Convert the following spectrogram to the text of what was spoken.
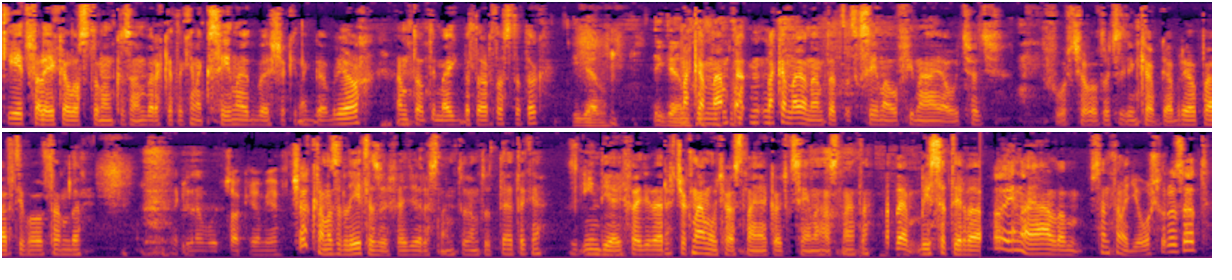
két felé kell osztanunk az embereket, akinek Xena jött be, és akinek Gabriel. Nem tudom, ti melyikbe tartoztatok. Igen. Igen. Nekem, nem, nekem nagyon nem tetszett Xena finálja, úgyhogy furcsa volt, úgyhogy inkább Gabriel párti voltam, de Neki nem volt csak remje. Csakram az a létező fegyver, ezt nem tudom, tudtátok-e? Ez egy indiai fegyver, csak nem úgy használják, hogy Xena használta. De visszatérve, én ajánlom, szerintem egy jó sorozat,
